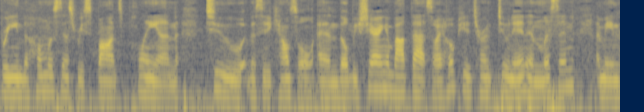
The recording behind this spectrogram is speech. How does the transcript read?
bringing the homelessness response plan to the city council and they'll be sharing about that so i hope you turn, tune in and listen i mean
